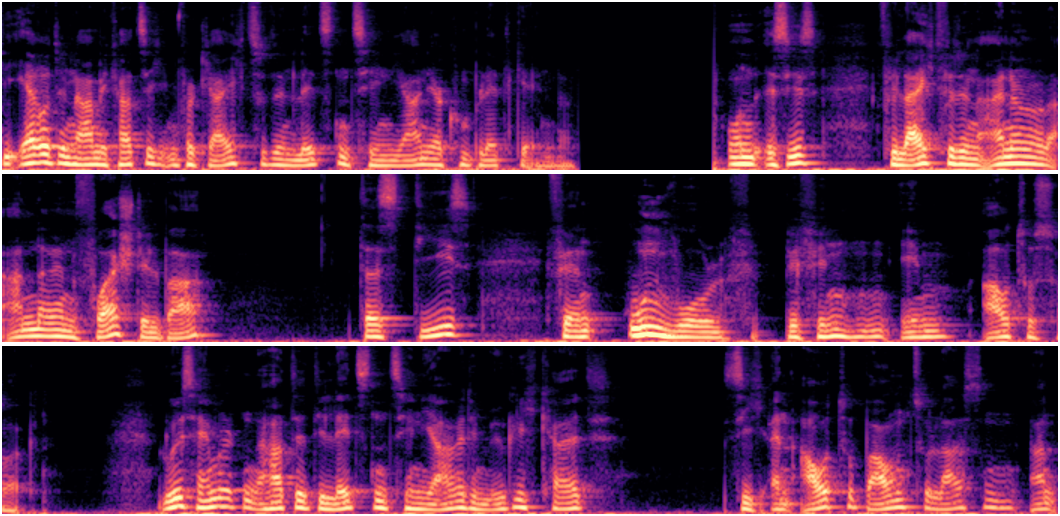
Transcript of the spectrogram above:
Die Aerodynamik hat sich im Vergleich zu den letzten zehn Jahren ja komplett geändert. Und es ist vielleicht für den einen oder anderen vorstellbar, dass dies für ein Unwohlbefinden im Auto sorgt. Lewis Hamilton hatte die letzten zehn Jahre die Möglichkeit, sich ein Auto bauen zu lassen, an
